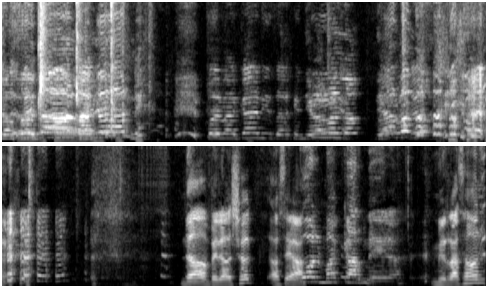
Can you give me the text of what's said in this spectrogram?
Yo soy Paul. McCartney. Paul McCartney es argentino. Armando, Armando. no, pero yo, o sea, Paul McCartney era. mi razón,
